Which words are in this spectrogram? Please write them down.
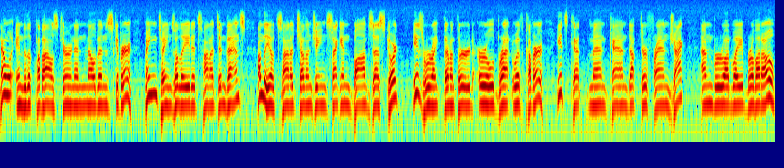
Now into the clubhouse turn and Melvin's Skipper maintains a lead. It's Honiton Vance. On the outside of challenging second, Bob's Escort is right there in third. Earl Bratt with cover. It's Catman Can, Dr. Fran Jack, and Broadway Bravado.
